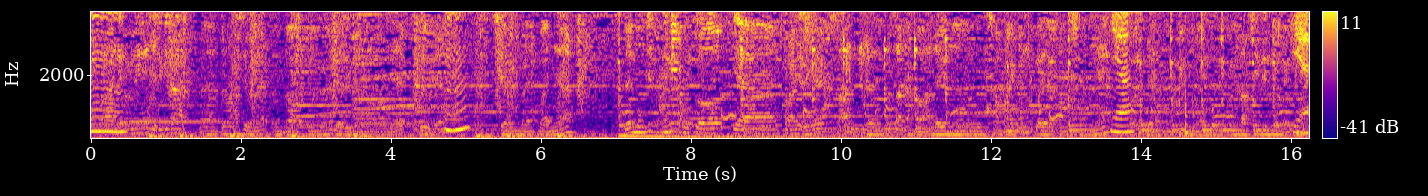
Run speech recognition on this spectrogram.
terakhir nih jadi kita eh, terima kasih banyak untuk ilmu dari Bang Alex tadi udah sharing banyak-banyak dan mungkin ini untuk yang kesan dan pesan atau ada yang mau disampaikan kepada kampus mania Ya. boleh mulai dari dulu ya. Ya,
